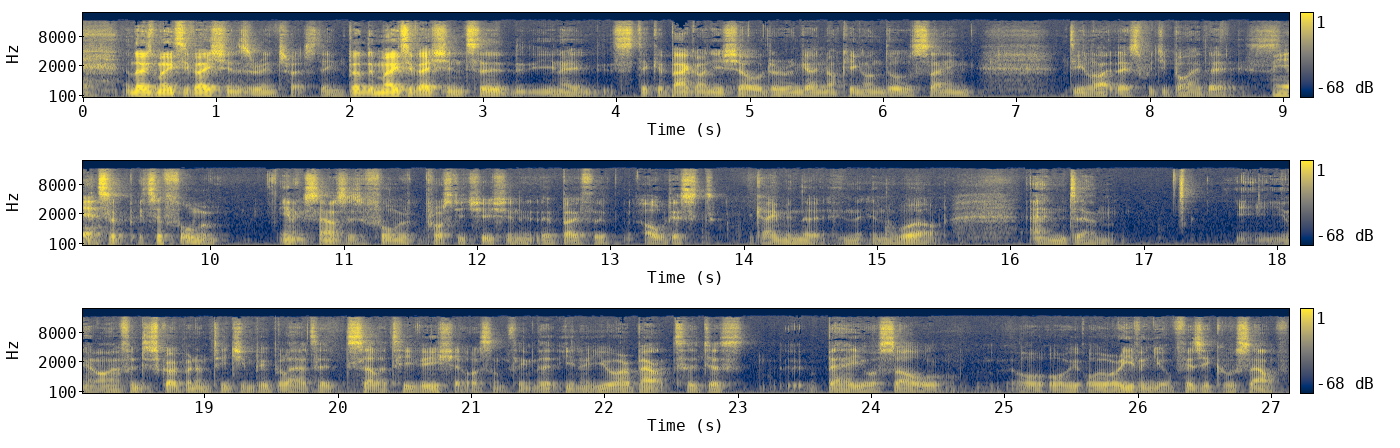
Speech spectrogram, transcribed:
And those motivations are interesting. But the motivation to, you know, stick a bag on your shoulder and go knocking on doors saying, do you like this? Would you buy this? Yeah. It's a it's a form of you know sales is a form of prostitution. They're both the oldest game in the in the, in the world, and. Um, you know, I often describe when I'm teaching people how to sell a TV show or something that you know you are about to just bare your soul or, or, or even your physical self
